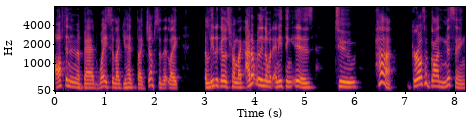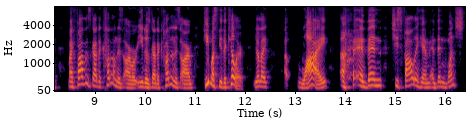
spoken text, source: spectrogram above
often in a bad way. So like you had like jumps so that like Alita goes from like I don't really know what anything is to huh, girls have gone missing. My father's got a cut on his arm, or Ito's got a cut on his arm. He must be the killer. You're like, uh, and then she's following him, and then once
